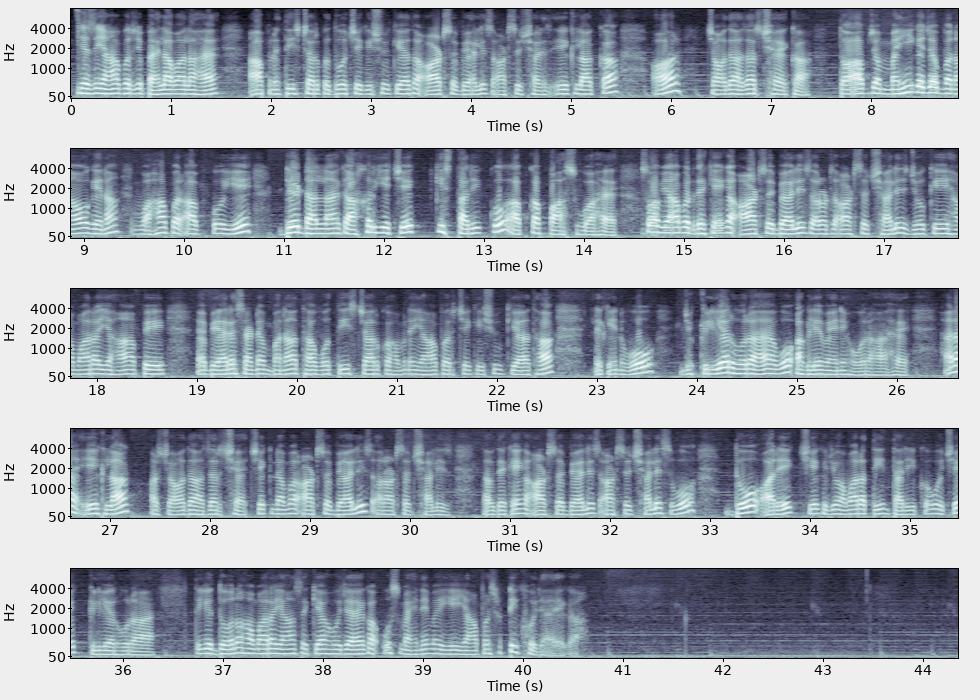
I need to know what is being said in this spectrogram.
जैसे यहाँ पर जो पहला वाला है, आपने तीस चार को दो चेक इशू किया था, आठ सौ बयालीस, आठ सौ छियालीस, एक लाख का और चौदह हज़ार छः का। तो आप जब मही का जब बनाओगे ना, वहाँ पर आपको ये डेट डालना है कि आखिर ये चेक किस तारीख को आपका पास हुआ है। तो आप यहाँ पर देखेंगे आठ सौ बयालीस और आठ सौ छियालीस जो कि हमारा यहाँ पे बी आर एस बना था, वो तीस चार को हमने यहाँ पर चेक इशू किया था, लेकिन वो जो क्लियर हो रहा है, वो अगले महीने हो रहा है। है ना? एक लाख और चौदह हज़ार छः। चेक नंबर आठ सौ बयालीस और आठ सौ छियालीस। तब देखेंगे आठ सौ बयालीस, आठ सौ छियालीस वो दो और एक चेक जो हमारा तीन तारीख को वो चेक क्लियर हो रहा है। तो ये दोनों हमारा यहाँ से क्या हो जाएगा? उस महीने में ये यहाँ पर से टिक हो जाएगा।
